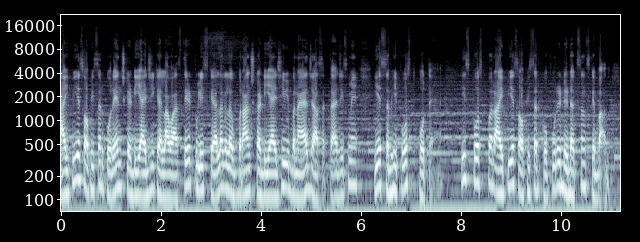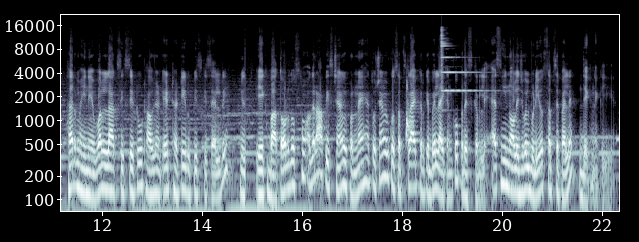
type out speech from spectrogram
आईपीएस ऑफिसर को रेंज के डीआईजी के अलावा स्टेट पुलिस के अलग अलग ब्रांच का डीआईजी भी बनाया जा सकता है, जिसमें ये सभी पोस्ट होते हैं। इस पोस्ट पर आईपीएस ऑफिसर को पूरे डिडक्शंस के बाद हर महीने one lakh sixty two thousand eight thirty rupees की सैलरी मिल। एक बात और दोस्तों, अगर आप इस चैनल पर नए हैं तो चैनल को सब्सक्राइब करके बेल आइकन को प्रेस कर लें। ऐसी ही नॉलेजेबल वीडियो सबसे पहले देखने के लिए।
